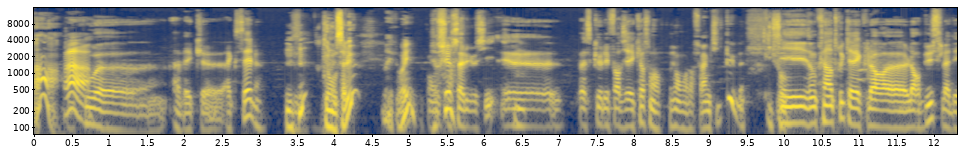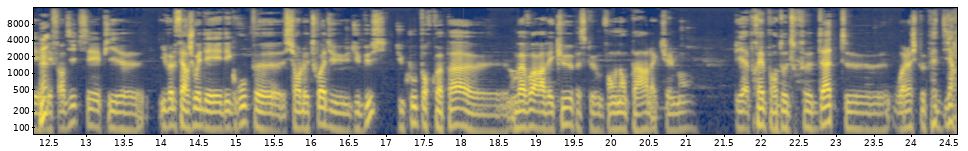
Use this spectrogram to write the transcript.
ah. Ah, coup, euh, avec euh, Axel. Mhm. que l'on salue. Mais oui, bien on sûr. salue aussi. Euh, Parce que les Ford Akers, on, va- on va leur faire une petite pub. il faut Et ils ont créé un truc avec leur, euh, leur bus, là, des, Hmm. des Ford tu sais, et puis euh, ils veulent faire jouer des, des groupes euh, sur le toit du, du bus. Du coup, pourquoi pas, euh, on va voir avec eux, parce que enfin, on en parle actuellement. Puis après, pour d'autres dates, euh, voilà, je peux pas te dire.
